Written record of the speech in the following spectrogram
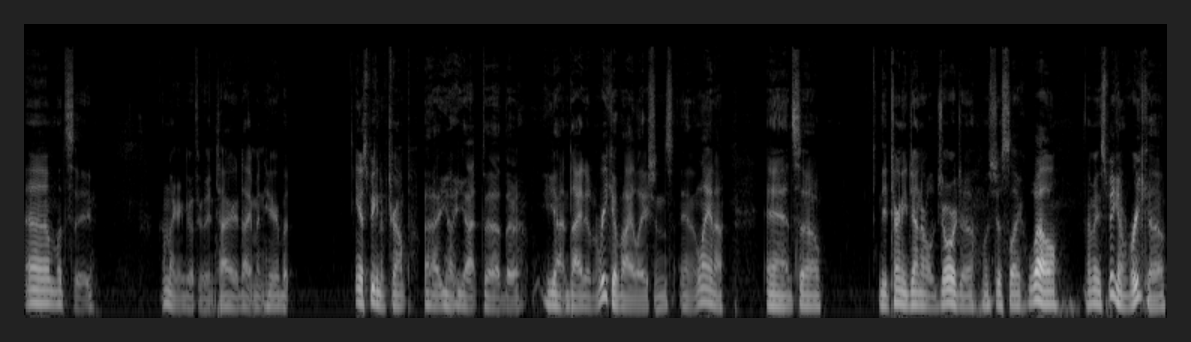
Um, let's see. I'm not gonna go through the entire indictment here, but you know, speaking of Trump, uh, you know, he got uh, the he got indicted on RICO violations in Atlanta, and so the Attorney General of Georgia was just like, well, I mean, speaking of RICO,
